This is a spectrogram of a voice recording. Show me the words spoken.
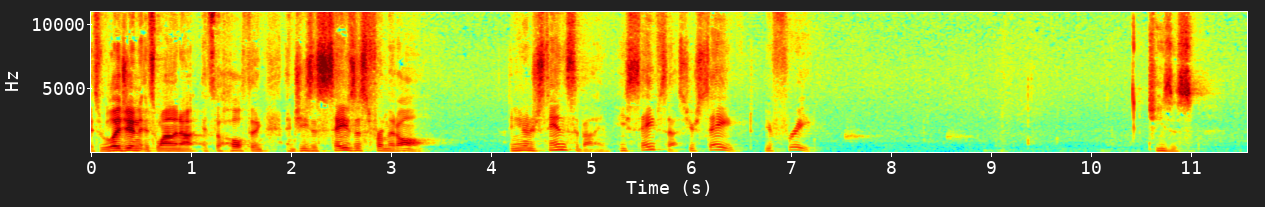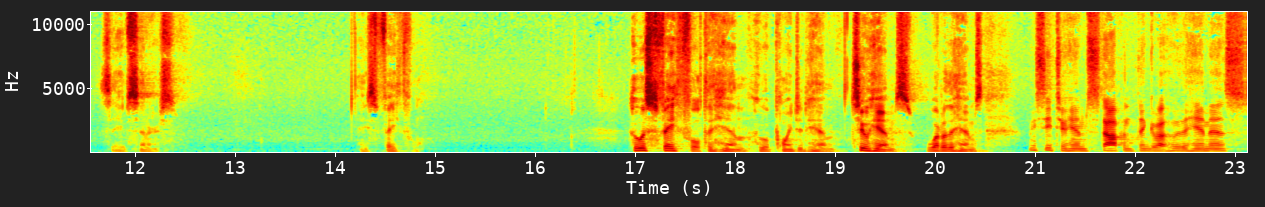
It's religion, it's wilding out, it's the whole thing. And Jesus saves us from it all. And you understand this about him. He saves us. You're saved, you're free. Jesus saves sinners. He's faithful. Who is faithful to him who appointed him? Two hymns. What are the hymns? When you see two hymns, stop and think about who the hymn is.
